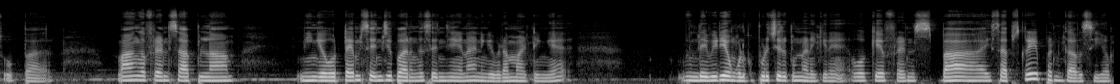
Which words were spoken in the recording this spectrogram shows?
சூப்பர் வாங்க ஃப்ரெண்ட்ஸ் சாப்பிட்லாம். நீங்கள் ஒரு டைம் செஞ்சு பாருங்கள் செஞ்சீங்கன்னா நீங்கள் விட மாட்டீங்க. இந்த வீடியோ உங்களுக்கு பிடிச்சிருக்குன்னு நினைக்கிறேன். ஓகே ஃப்ரெண்ட்ஸ் பாய் சப்ஸ்கிரைப் பண்ணுங்க அவசியம்.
